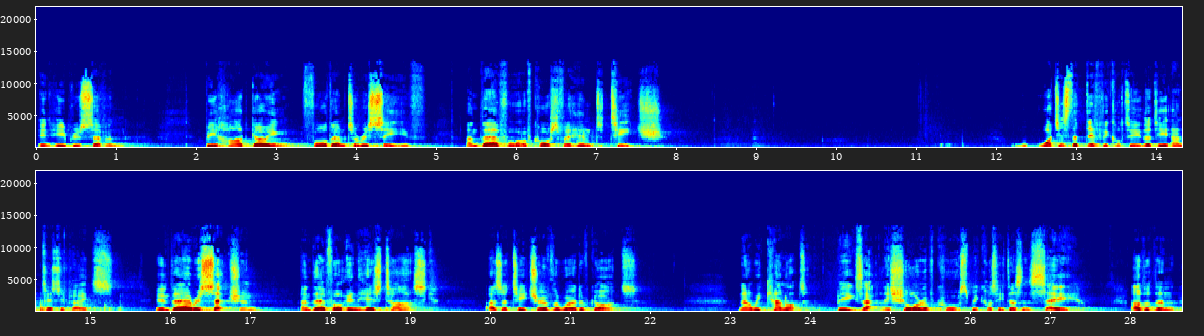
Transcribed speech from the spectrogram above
in Hebrews 7 be hard going for them to receive and therefore, of course, for him to teach. What is the difficulty that he anticipates in their reception and therefore in his task as a teacher of the Word of God? Now, we cannot be exactly sure, of course, because he doesn't say, other than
